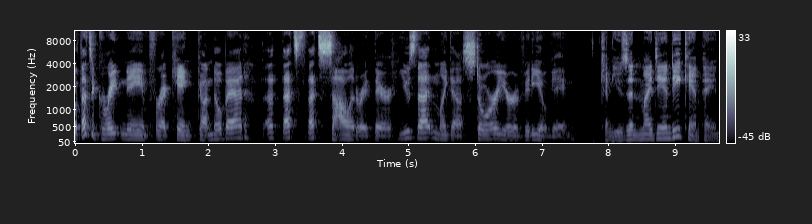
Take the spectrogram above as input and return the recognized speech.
But that's a great name for a king, Gundobad. That, that's that's solid right there. Use that in like a story or a video game. Can use it in my D and D campaign.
